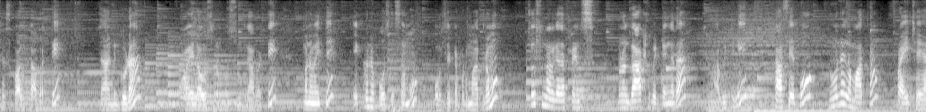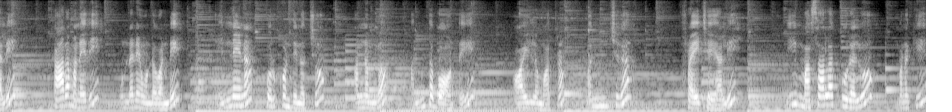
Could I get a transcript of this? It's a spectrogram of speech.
చేసుకోవాలి కాబట్టి దానికి కూడా ఆయిల్ అవసరం వస్తుంది కాబట్టి మనమైతే ఎక్కువనే పోసేసాము పోసేటప్పుడు మాత్రము చూస్తున్నారు కదా ఫ్రెండ్స్ మనం ఘాట్లు పెట్టాం కదా వీటిని కాసేపు నూనెలో మాత్రం ఫ్రై చేయాలి. కారం అనేది ఉండనే ఉండవండి. ఎన్నైనా కొరుక్కొని తినొచ్చు. అన్నంలో అంత బాగుంటాయి. ఆయిల్లో మాత్రం మంచిగా ఫ్రై చేయాలి. ఈ మసాలా కూరలు మనకి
